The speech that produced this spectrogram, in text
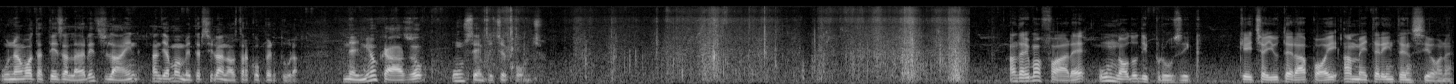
una volta tesa la ridgeline andiamo a metterci la nostra copertura. Nel mio caso un semplice poncio. Andremo a fare un nodo di Prusik che ci aiuterà poi a mettere in tensione.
